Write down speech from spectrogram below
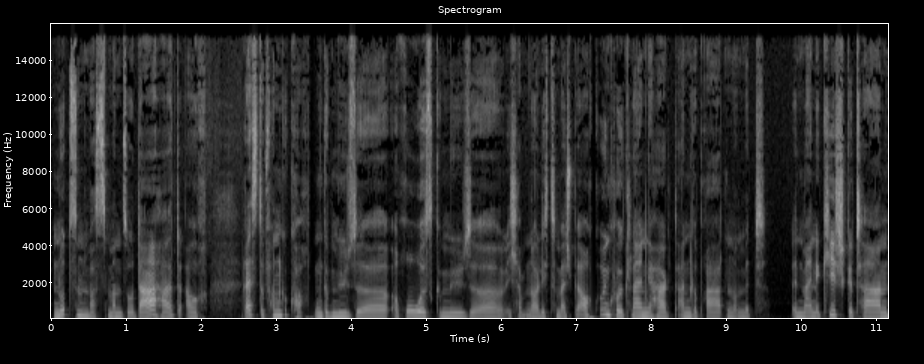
nutzen, was man so da hat. Auch Reste von gekochtem Gemüse, rohes Gemüse. Ich habe neulich zum Beispiel auch Grünkohl klein gehackt, angebraten und mit in meine Quiche getan.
